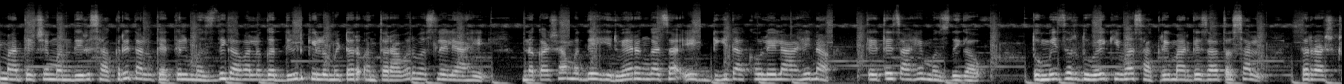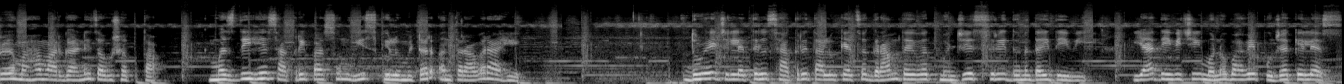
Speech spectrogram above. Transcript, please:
मातेचे मंदिर साक्री तालुक्यातील मजदी गावालगत दीड किलोमीटर अंतरावर वसलेले आहे. नकाशामध्ये हिरव्या रंगाचा एक डी दाखवलेला आहे ना तेथेच आहे मजदी गाव. तुम्ही जर धुळे किंवा साक्री मार्गे जात असाल तर राष्ट्रीय महामार्गाने जाऊ शकता. मजदी हे साक्रीपासून वीस किलोमीटर अंतरावर आहे. धुळे जिल्ह्यातील साक्री तालुक्याचं ग्रामदैवत म्हणजे श्री धनदाई देवी. या देवीची मनोभावे पूजा केल्यास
